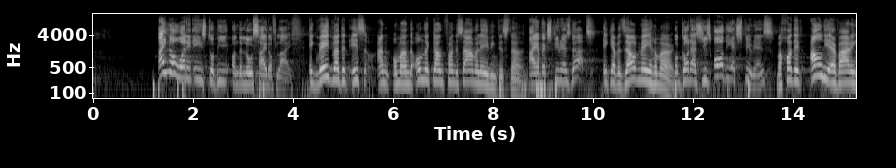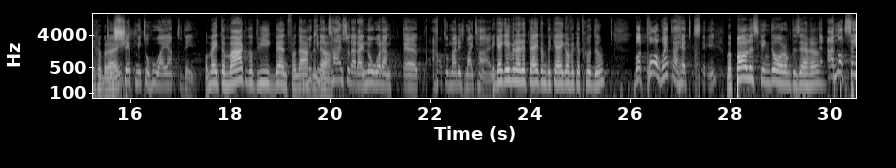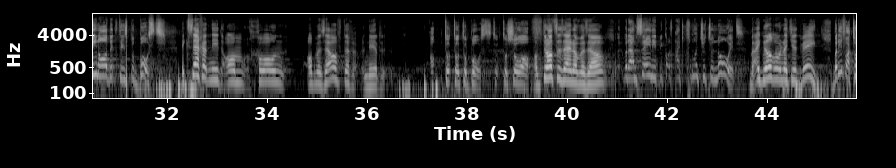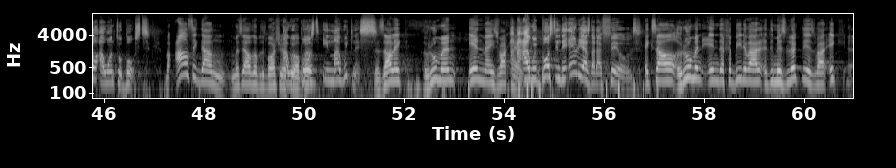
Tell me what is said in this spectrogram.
I know what it is to be on the low side of life. Ik weet wat het is aan- om aan de onderkant van de samenleving te staan. I have experienced that. Ik heb het zelf meegemaakt. But God has used all the experience Maar God heeft al die ervaring to gebruikt shape me to who I am today. om mij te maken tot wie ik ben I'm vandaag de looking at dag. time so that I know what I'm, uh, how to manage my time. Ik kijk even naar de tijd om te kijken of ik het goed doe. But Paul went ahead to say, Maar Paulus ging door om te zeggen: I'm not saying all these things to boast. Ik zeg het niet om gewoon op mezelf te neer, uh, To, to, to boast, to, to show off. om trots te zijn op mezelf. But I'm saying it because I just want you to know it. Maar ik wil gewoon dat je het weet. But if at all I want to boast, Maar als ik dan mezelf op de borst I wil will kloppen, boast in my weakness. dan zal ik roemen in mijn I, zwakheid. I will boast in the areas that I failed. Ik zal roemen in de gebieden waar het mislukt is, waar ik eh,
